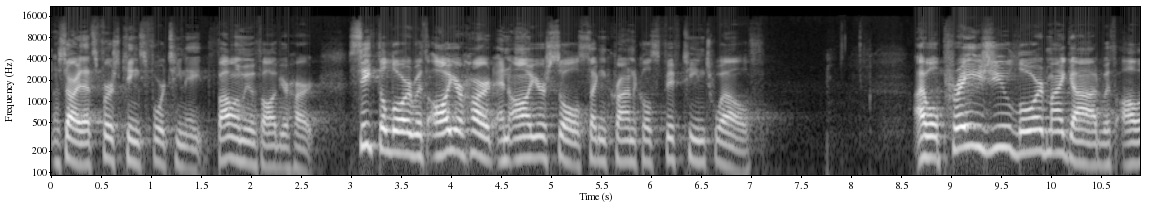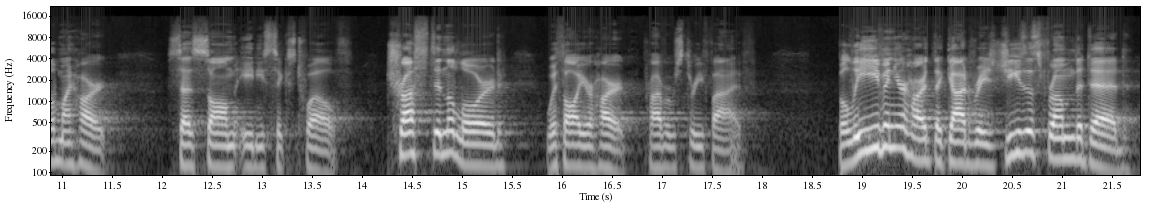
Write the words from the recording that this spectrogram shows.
Oh, sorry, that's 1 Kings 14 8. Follow me with all of your heart. Seek the Lord with all your heart and all your soul. 2 Chronicles 15 12. I will praise you, Lord my God, with all of my heart, says Psalm 86:12. Trust in the Lord with all your heart, Proverbs 3 5. Believe in your heart that God raised Jesus from the dead,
